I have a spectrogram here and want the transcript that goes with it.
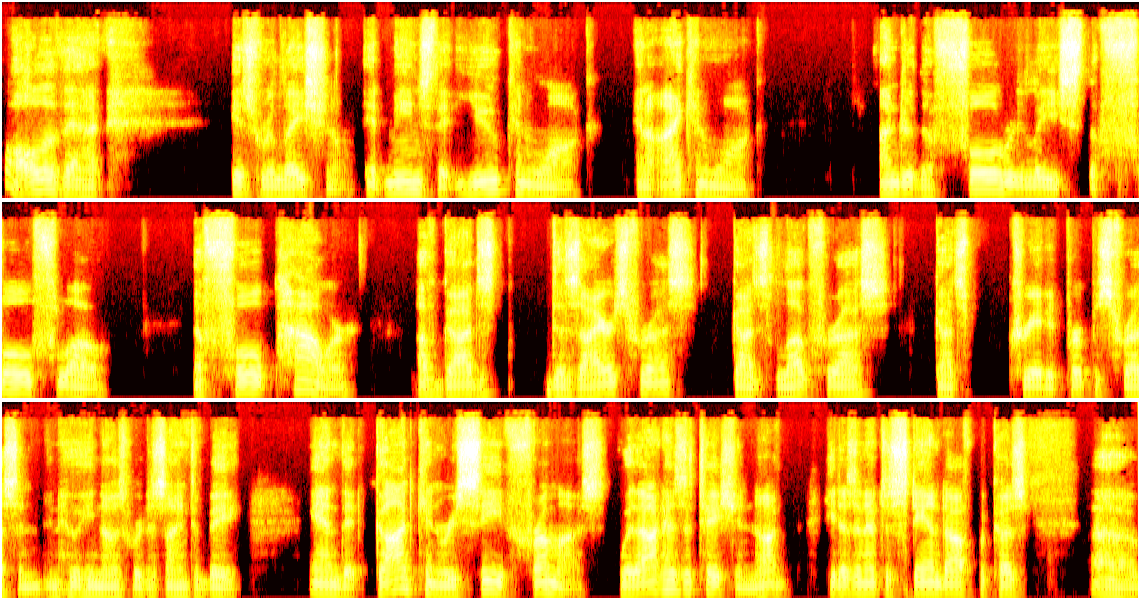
all of that is relational. It means that you can walk and I can walk under the full release, the full flow, the full power of God's desires for us, God's love for us, God's created purpose for us, and, and who He knows we're designed to be and that God can receive from us without hesitation. Not he doesn't have to stand off because uh,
